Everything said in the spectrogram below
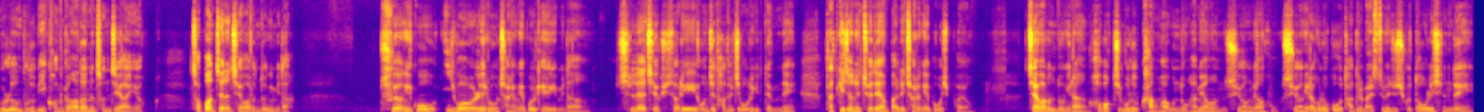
물론 무릎이 건강하다는 전제하에요. 첫 번째는 재활 운동입니다. 수영이고 2월 내로 촬영해 볼 계획입니다. 실내 체육시설이 언제 닫을지 모르기 때문에 닫기 전에 최대한 빨리 촬영해 보고 싶어요. 재활 운동이랑 허벅지 무릎 강화 운동하면 수영이라, 수영이라 그러고 다들 말씀해 주시고 떠올리시는데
